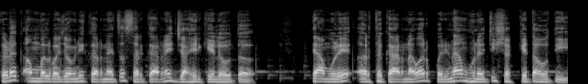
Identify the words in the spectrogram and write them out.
कडक अंमलबजावणी करण्याचं सरकारने जाहीर केलं होतं. त्यामुळे अर्थकारणावर परिणाम होण्याची शक्यता होती.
